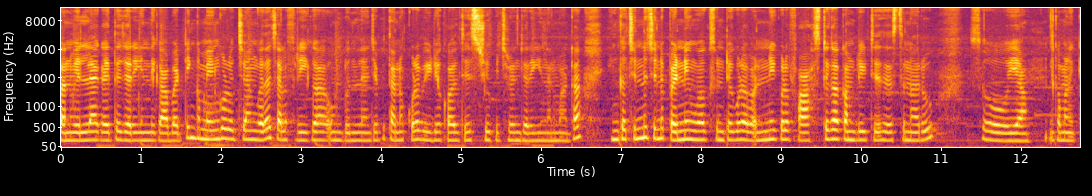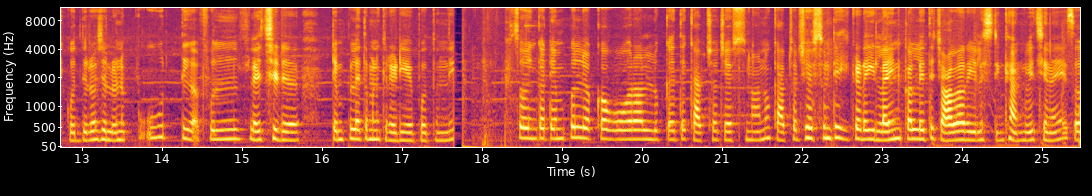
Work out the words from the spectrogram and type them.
తను వెళ్ళాకైతే జరిగింది కాబట్టి ఇంకా మేము కూడా వచ్చాం కదా చాలా ఫ్రీగా ఉంటుంది అని చెప్పి తనకు కూడా వీడియో కాల్ చేసి చూపించడం జరిగిందనమాట. ఇంకా చిన్న చిన్న పెండింగ్ వర్క్స్ ఉంటే కూడా అవన్నీ కూడా ఫాస్ట్గా కంప్లీట్ చేసేస్తున్నారు. సో యా ఇంకా మనకి కొద్ది రోజుల్లోనే పూర్తిగా ఫుల్ ఫ్లెచ్డ్ టెంపుల్ అయితే మనకి రెడీ అయిపోతుంది. సో ఇంకా టెంపుల్ యొక్క ఓవరాల్ లుక్ అయితే క్యాప్చర్ చేస్తున్నాను. క్యాప్చర్ చేస్తుంటే ఇక్కడ ఈ లైన్ కళ్ళు అయితే చాలా రియలిస్టిక్గా అనిపించినాయి. సో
